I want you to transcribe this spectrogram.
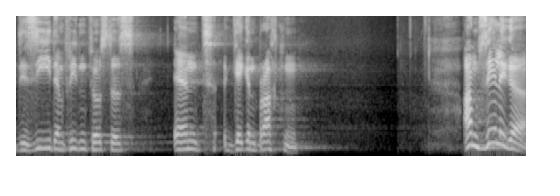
die sie dem Friedenfürstes entgegenbrachten. Armseliger,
